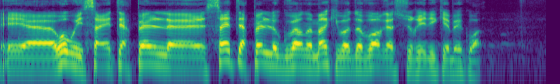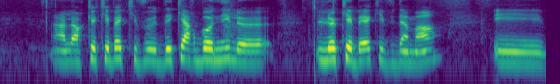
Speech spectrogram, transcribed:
Et euh, oui, oui, ça interpelle, euh, ça interpelle le gouvernement qui va devoir rassurer les Québécois. Alors que Québec qui veut décarboner le, le Québec, évidemment, et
